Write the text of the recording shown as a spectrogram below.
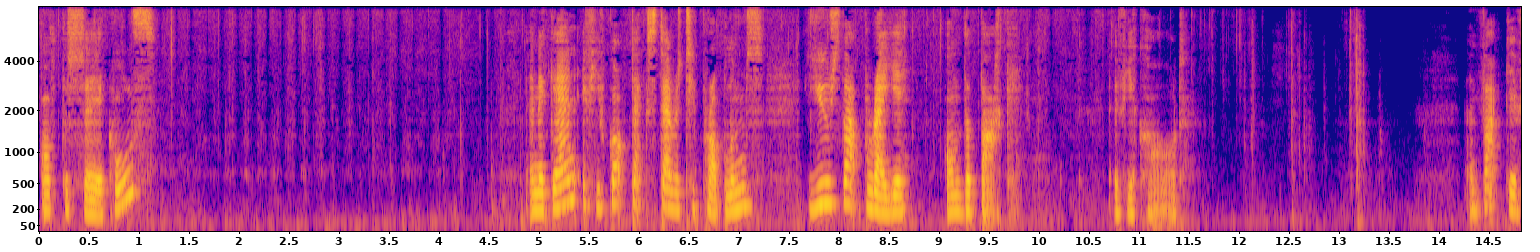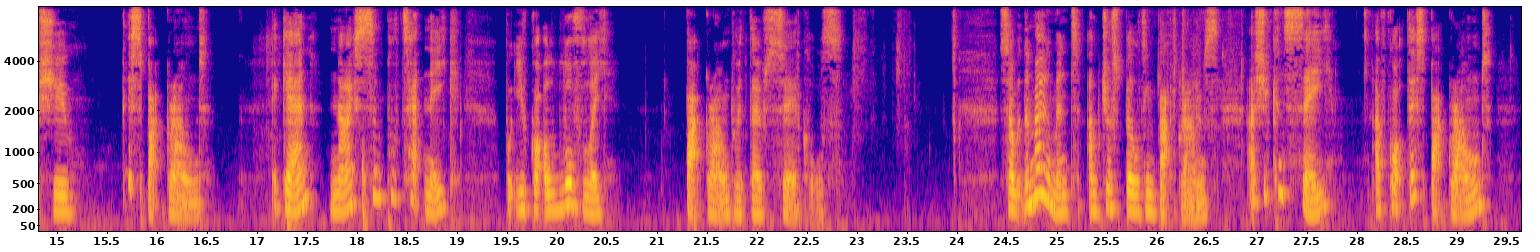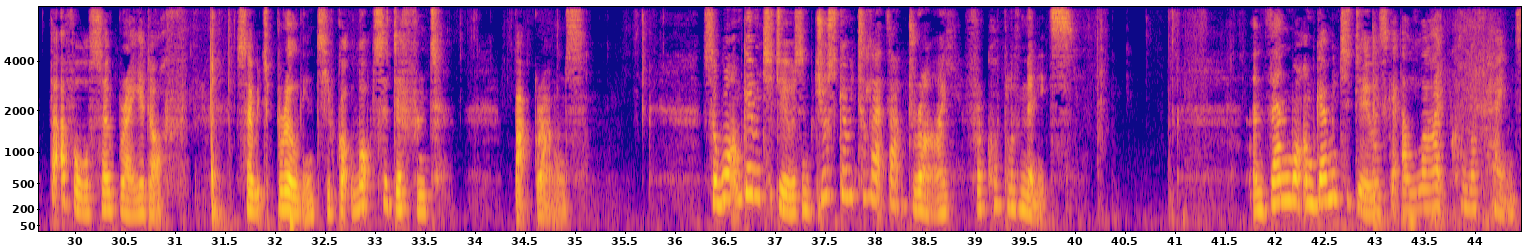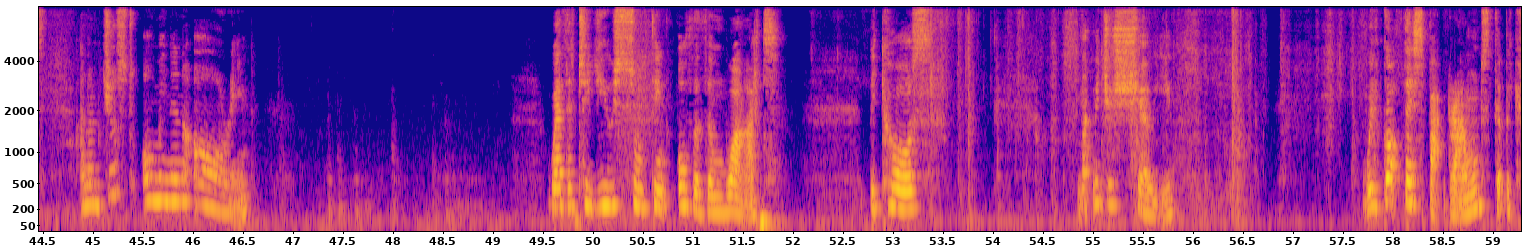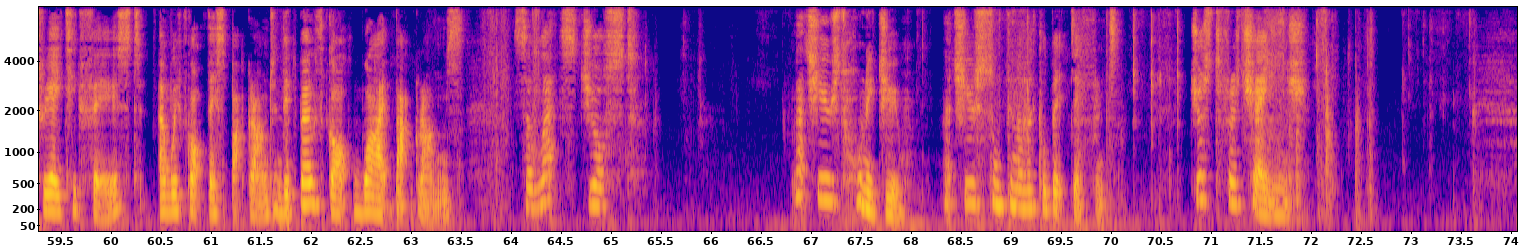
Of the circles. And again if you've got dexterity problems use that brayer on the back of your card. And that gives you background again nice simple technique but you've got a lovely background with those circles so at the moment, I'm just building backgrounds. As you can see, I've got this background that I've also braided off. So it's brilliant. You've got lots of different backgrounds. So what I'm going to do is I'm just going to let that dry for a couple of minutes. And then what I'm going to do is get a light colour paint. And I'm just umming and ahhing whether to use something other than white. Because let me just show you. We've got this background that we created first and we've got this background and they've both got white backgrounds. So let's just, let's use honeydew. Let's use something a little bit different, just for a change.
